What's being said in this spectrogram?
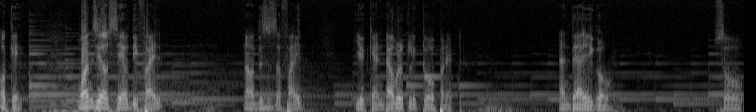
Okay. Once you have saved the file now this is a file. You can double click to open it. And there you go. So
